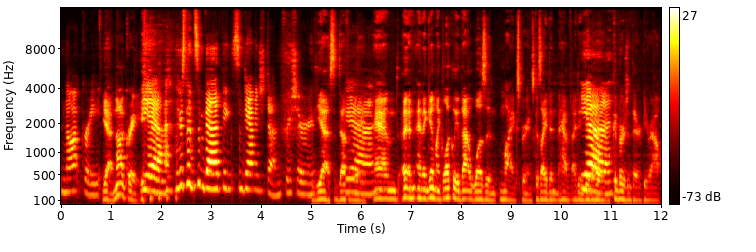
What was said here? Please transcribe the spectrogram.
not great. Yeah. Not great. Yeah, there's been some bad things, some damage done for sure. Yes, definitely. Yeah. And, and and again, like luckily that wasn't my experience because I didn't have I didn't do the whole conversion therapy route.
